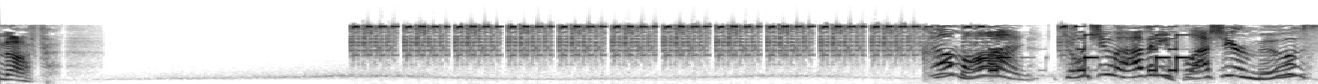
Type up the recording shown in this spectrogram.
Enough. Come on! Don't you have any flashier moves?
